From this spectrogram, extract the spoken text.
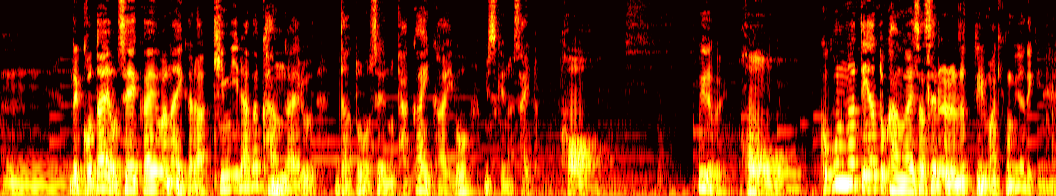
けない。うん。で、答えを、正解はないから、君らが考える妥当性の高い解を見つけなさいと。は言えばいい。あ。ほう。ここになってやっと考えさせられるっていう巻き込みができるのね。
